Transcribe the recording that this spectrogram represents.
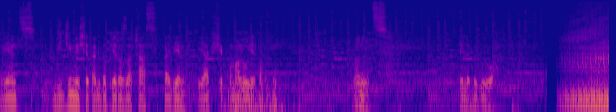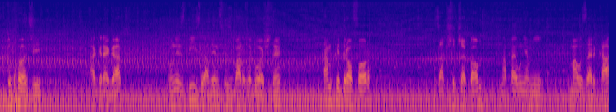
więc widzimy się tak dopiero za czas pewien, jak się pomaluje to. No nic, tyle by było. Tu chodzi agregat. On jest diesla, więc jest bardzo głośny. Tam hydrofor za przyczepą napełnia mi mauzerka.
